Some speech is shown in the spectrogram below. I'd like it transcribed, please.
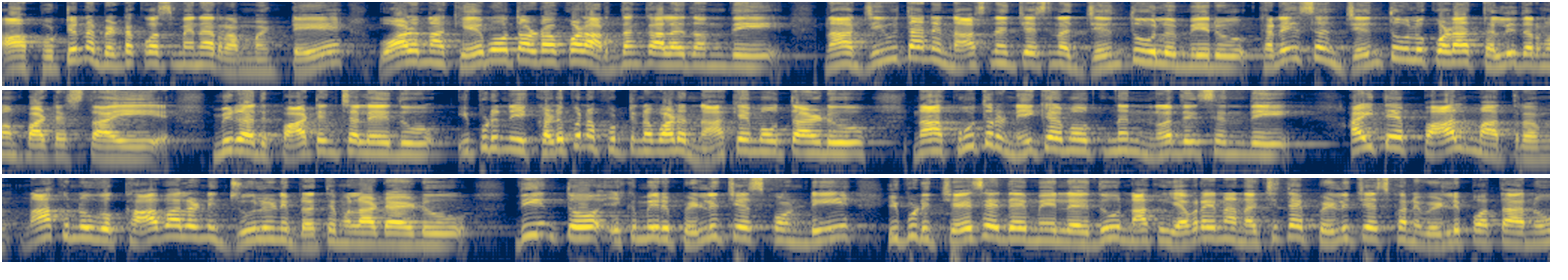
ఆ పుట్టిన బిడ్డ కోసమైనా రమ్మంటే వాడు నాకేమవుతాడో కూడా అర్థం కాలేదంది. నా జీవితాన్ని నాశనం చేసిన జంతువులు మీరు. కనీసం జంతువులు కూడా తల్లి ధర్మం పాటిస్తాయి. మీరు అది పాటించలేదు. ఇప్పుడు నీ కడుపున పుట్టినవాడు నాకేమవుతాడు? నా కూతురు నీకేమవుతుందని నిలదీసింది. అయితే పాల్ మాత్రం నాకు నువ్వు కావాలని జూలీని బ్రతిమలాడాడు. దీంతో ఇక మీరు పెళ్ళి చేసుకోండి. ఇప్పుడు చేసేదేమీ లేదు. నాకు ఎవరైనా నచ్చితే పెళ్ళి చేసుకుని వెళ్ళిపోతాను.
